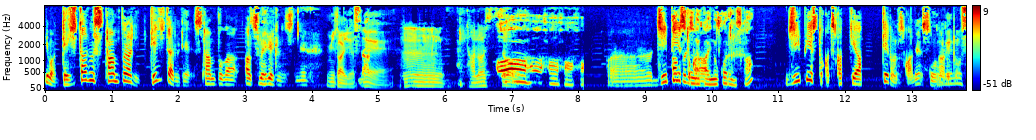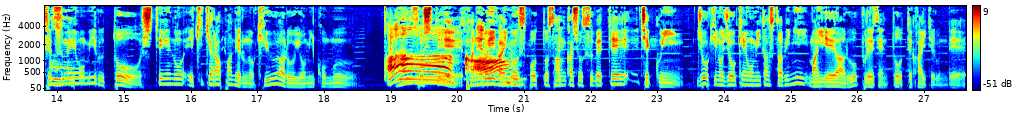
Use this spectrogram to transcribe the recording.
今、デジタルスタンプラリー、デジタルでスタンプが集めれるんですね。みたいですね。うん。楽しああ、そはあ、はあ、はあ。あーア GPS とかプリの中に、残るんですか？GPS とか使ってやってるんですかねそうなると。これの説明を見ると、指定の駅キャラパネルの QR を読み込む。あそあして、パネル以外のスポット3箇所すべてチェックイン。上記の条件を満たすたびに、マイ AR をプレゼントって書いてるんで、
